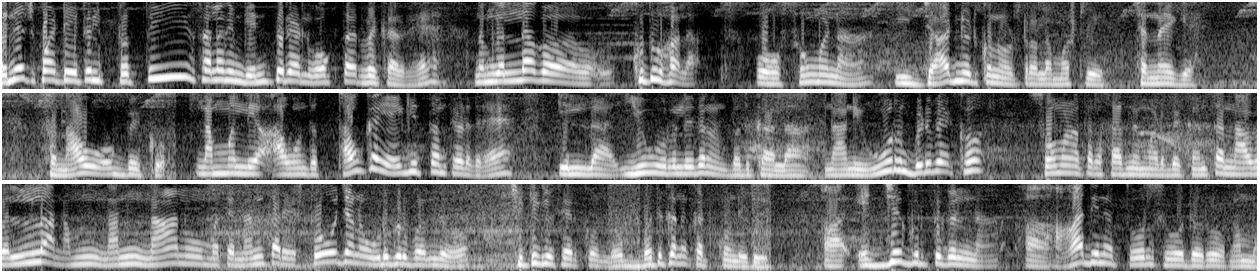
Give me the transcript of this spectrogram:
ಎನ್ ಎಚ್ ಫಾರ್ಟಿ ಏಟಲ್ಲಿ ಪ್ರತಿ ಸಲ ನಿಮ್ಗೆ ಎನ್ ಪೀರಿಯಡ್ ಹೋಗ್ತಾ ಇರಬೇಕಾದ್ರೆ ನಮಗೆಲ್ಲ ಕುತೂಹಲ. ಓ ಸೋಮಣ್ಣ ಈ ಜಾಡ್ ಇಟ್ಕೊಂಡು ಹೊರಟ್ರಲ್ಲ ಮೋಸ್ಟ್ಲಿ ಚೆನ್ನೈಗೆ? ಸೊ ನಾವು ಹೋಗಬೇಕು. ನಮ್ಮಲ್ಲಿ ಆ ಒಂದು ತವಕ ಹೇಗಿತ್ತು ಅಂತ ಹೇಳಿದ್ರೆ, ಇಲ್ಲ, ಈ ಊರಲ್ಲಿದ್ರೆ ನಾನು ಬದುಕಲ್ಲ. ನಾನು ಈ ಊರನ್ನ ಬಿಡಬೇಕು ಸೋಮನಾಥರ ಸಾಧನೆ ಮಾಡಬೇಕಂತ ನಾವೆಲ್ಲ ನಮ್ಮ ನನ್ನ ನಾನು ಮತ್ತು ನಂತರ ಎಷ್ಟೋ ಜನ ಹುಡುಗರು ಬಂದು ಸಿಟಿಗೆ ಸೇರಿಕೊಂಡು ಬದುಕನ್ನು ಕಟ್ಕೊಂಡಿದ್ದೀವಿ ಆ ಹೆಜ್ಜೆ ಗುರುತುಗಳನ್ನ ಆ ಆದಿನ ತೋರಿಸಿ ನಮ್ಮ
